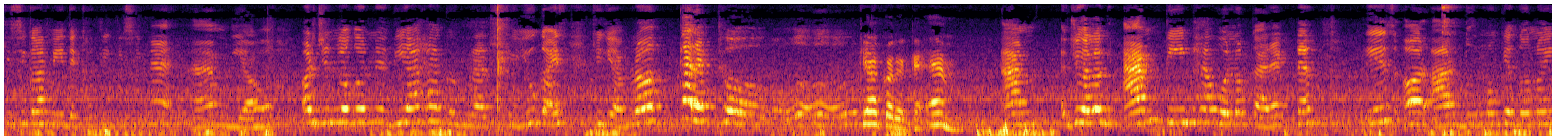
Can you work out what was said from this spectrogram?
किसी का नहीं देखा कि किसी ने एम दिया हो। और जिन लोगों ने दिया है कंग्रेट्स टू यू गाइस क्योंकि आप लोग करेक्ट हो। क्या करेक्ट है? एम एम जो लोग एम टीम है वो लोग करेक्ट है। इज़ और आर दोनों के दोनों ही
